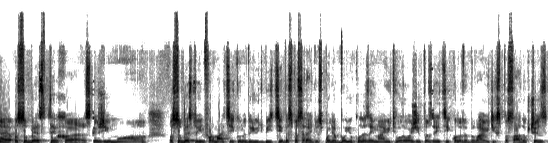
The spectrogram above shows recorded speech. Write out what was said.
е, особистих, е, скажімо, особистої інформації, яку надають бійці безпосередньо з поля бою, коли займають ворожі позиції, коли вибивають їх з посадок чи з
